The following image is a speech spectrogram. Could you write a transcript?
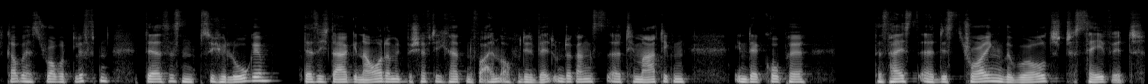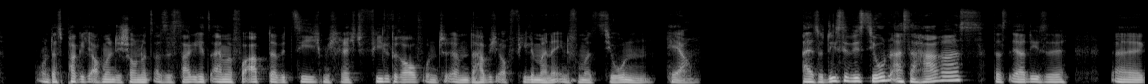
Ich glaube, er heißt Robert Lifton. Der ist ein Psychologe, der sich da genauer damit beschäftigt hat und vor allem auch mit den Weltuntergangsthematiken in der Gruppe. Das heißt uh, Destroying the World to Save It. Und das packe ich auch mal in die Shownotes. Also das sage ich jetzt einmal vorab, da beziehe ich mich recht viel drauf und ähm, da habe ich auch viele meiner Informationen her. Also diese Vision Asaharas, dass er diese äh,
